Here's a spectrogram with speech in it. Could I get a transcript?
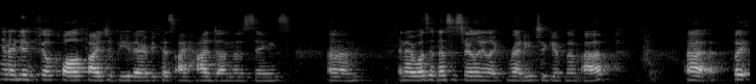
And I didn't feel qualified to be there because I had done those things. Um, and I wasn't necessarily like ready to give them up. Uh, but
